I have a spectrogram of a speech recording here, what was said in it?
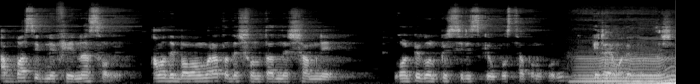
আব্বাস ইবনে ফেরনাস হবে। আমাদের বাবা মারা তাদের সন্তানদের সামনে গল্পে গল্পের সিরিজকে উপস্থাপন করুন। এটাই আমাদের প্রত্যাশা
